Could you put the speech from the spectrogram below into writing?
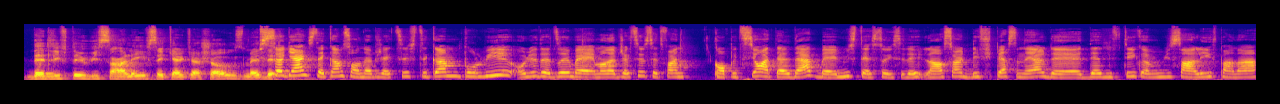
deadlifter 800 livres, c'est quelque chose, mais... Ça, gang, c'était comme son objectif. C'était comme, pour lui, au lieu de dire, ben, mon objectif, c'est de faire une compétition à telle date, ben lui c'était ça, il s'est lancé un défi personnel de deadlifter comme 800 livres pendant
